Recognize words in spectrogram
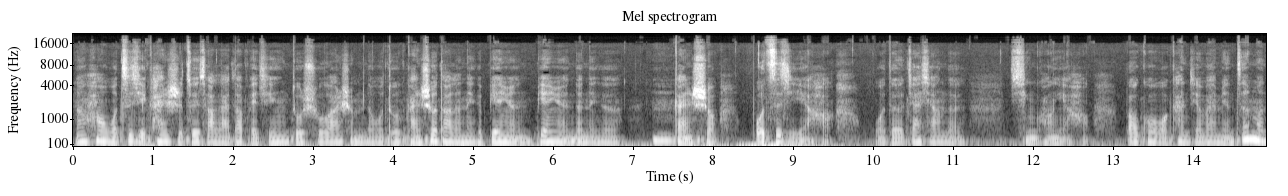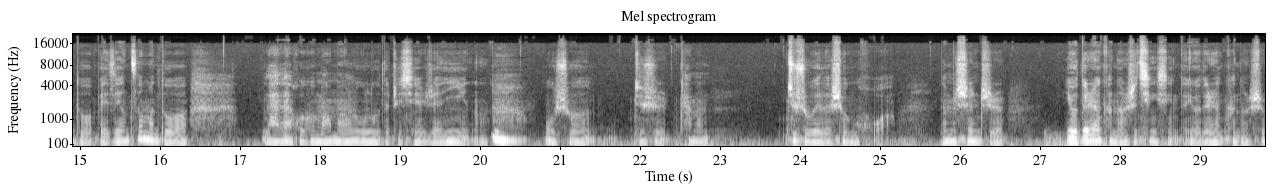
然后我自己开始最早来到北京读书啊什么的，我都感受到了那个边缘边缘的那个嗯感受，我自己也好，我的家乡的情况也好，包括我看见外面这么多北京这么多来来回回忙忙碌碌的这些人影，嗯。我说就是他们就是为了生活，那么甚至有的人可能是清醒的，有的人可能是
